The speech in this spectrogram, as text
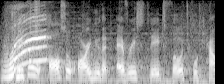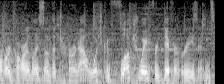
People also argue that every state's votes will count regardless of the turnout, which can fluctuate for different reasons.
